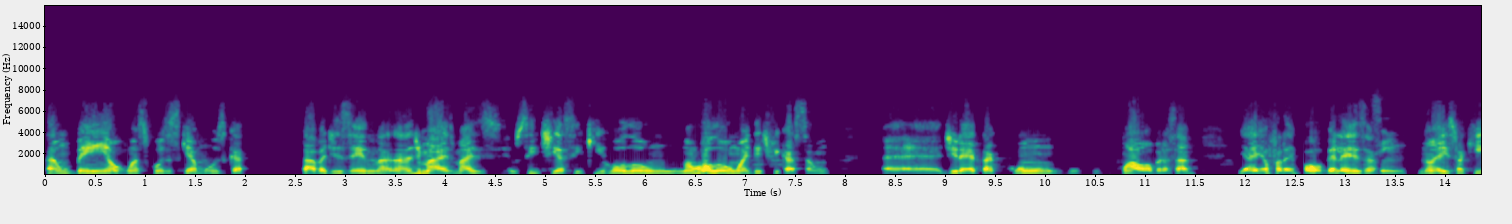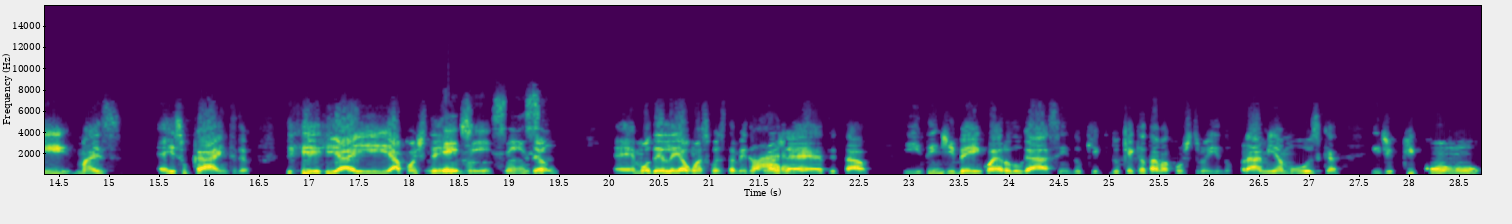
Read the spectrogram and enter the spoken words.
tão bem algumas coisas que a música estava dizendo, nada demais, mas eu senti assim que rolou um, não rolou uma identificação é, direta com, com a obra, sabe? E aí eu falei, pô, beleza, Sim. não é isso aqui, mas é isso cá, entendeu? E, e aí apostei. Entendi, sim, entendeu? sim. É, modelei algumas coisas também do claro. projeto e tal, e entendi bem qual era o lugar, assim, do que, do que, que eu estava construindo para a minha música e de que como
